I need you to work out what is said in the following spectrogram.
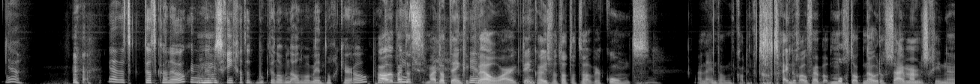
Ja. ja, dat, dat kan ook. En Mhm. misschien gaat het boek dan op een ander moment nog een keer open. Oh, maar, dat, maar dat denk ik Ja. wel hoor. Ik denk heus wel dat dat wel weer komt. Ja. Alleen dan kan ik het altijd nog over hebben, mocht dat nodig zijn. Maar misschien eh,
